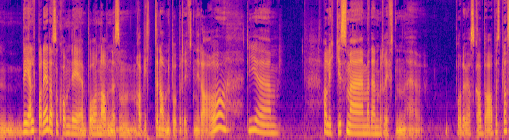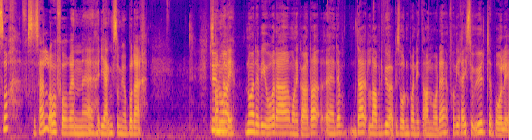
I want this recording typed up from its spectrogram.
ved hjelp av det da, så kom de på navnet som har blitt navnet på bedriften i dag. Og de eh, har lykkes med, med den bedriften eh, både ved å skape arbeidsplasser for seg selv og for en eh, gjeng som jobber der. Du, noe, av det vi gjorde der, Monica, der, eh, det, der lagde vi jo episoden på en litt annen måte. For vi reiste jo ut til Båli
